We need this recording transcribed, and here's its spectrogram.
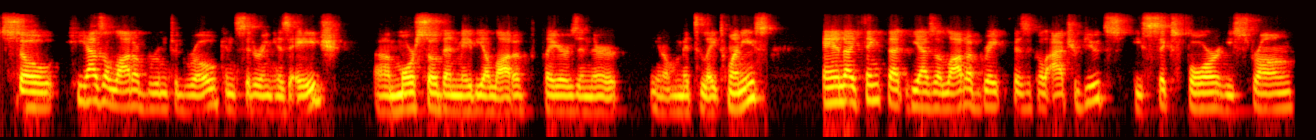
So he has a lot of room to grow considering his age, uh, more so than maybe a lot of players in their you know mid to late 20s. And I think that he has a lot of great physical attributes. He's 6'4, he's strong.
